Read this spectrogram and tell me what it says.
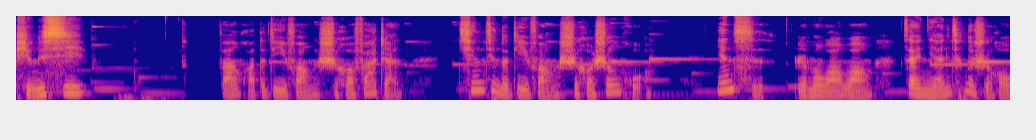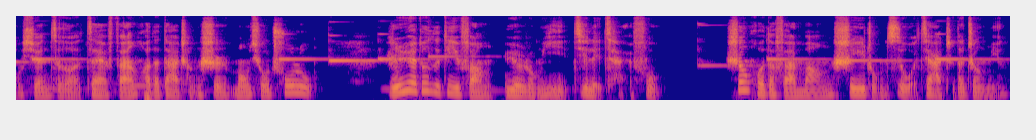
平息，繁华的地方适合发展，清静的地方适合生活，因此人们往往在年轻的时候选择在繁华的大城市谋求出路。人越多的地方，越容易积累财富。生活的繁忙是一种自我价值的证明，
